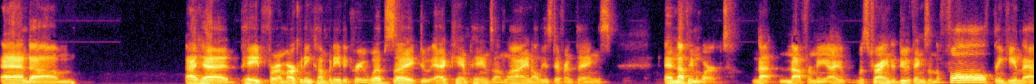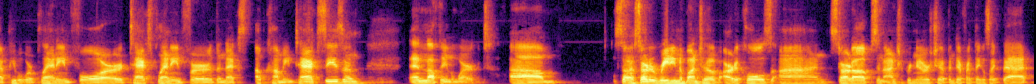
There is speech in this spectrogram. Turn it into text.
And um, I had paid for a marketing company to create a website, do ad campaigns online, all these different things, and nothing worked not not for me. I was trying to do things in the fall, thinking that people were planning for tax planning for the next upcoming tax season, and nothing worked. Um, so I started reading a bunch of articles on startups and entrepreneurship and different things like that.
